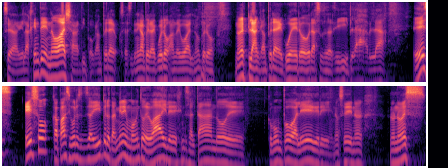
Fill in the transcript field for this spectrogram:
O sea, que la gente no vaya tipo campera, de- o sea, si tenés campera de cuero, anda igual, ¿no? Pero no es plan campera de cuero, brazos así, bla, bla. Es eso, capaz, si vos lo sentís ahí, pero también hay un momento de baile, de gente saltando, de como un poco alegre, no sé, no, no, no es,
